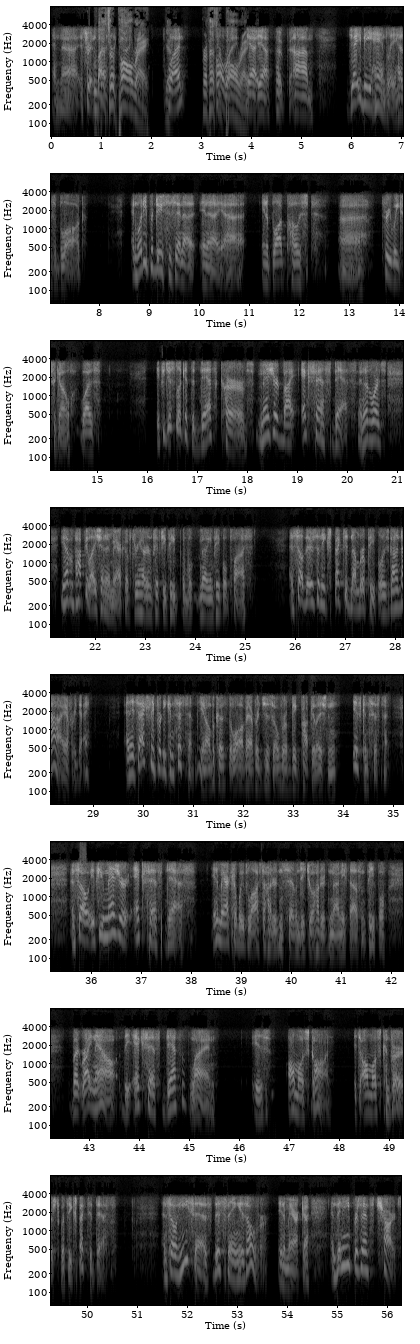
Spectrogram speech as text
And uh, it's written by Professor Paul Rahe. Yeah. What? Professor Paul, Paul Rahe. Rahe. Yeah, yeah. Um, J.B. Handley has a blog, and what he produces in a in a uh, in a blog post uh, three weeks ago was if you just look at the death curves measured by excess deaths. In other words, you have a population in America of 350 people, million people plus, and so there's an expected number of people who's going to die every day. And it's actually pretty consistent, you know, because the law of averages over a big population is consistent. And so if you measure excess deaths, in America we've lost 170 to 190,000 people. But right now, the excess death line is almost gone. It's almost converged with the expected deaths. And so he says this thing is over in America. And then he presents charts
